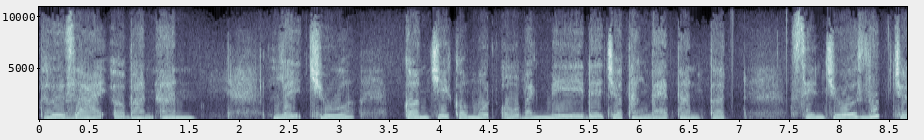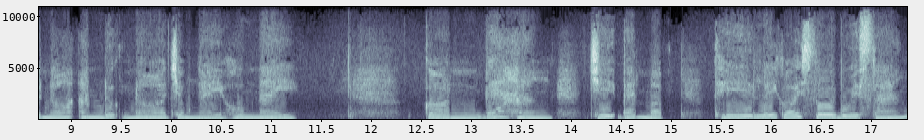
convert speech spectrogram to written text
thơ dài ở bàn ăn. Lạy Chúa, con chỉ có một ổ bánh mì để cho thằng bé tàn tật. Xin Chúa giúp cho nó ăn được no trong ngày hôm nay. Còn bé Hằng, chị bé Mập thì lấy gói xôi buổi sáng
